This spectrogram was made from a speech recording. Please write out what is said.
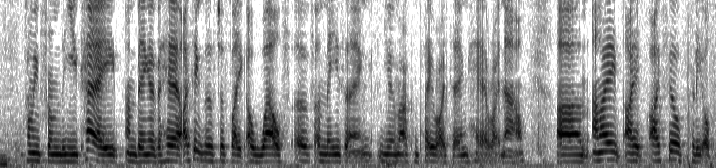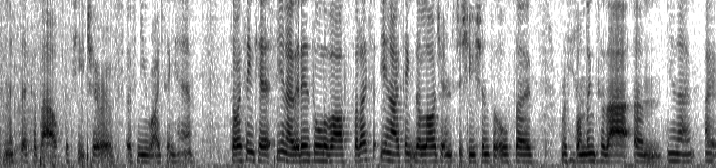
Mm. Coming from the UK and being over here, I think there's just like a wealth of amazing new American playwriting here right now. Um, and I, I, I feel pretty optimistic about the future of, of new writing here. So I think it, you know, it is all of us, but I, th- you know, I think the larger institutions are also responding to that. And you know, I,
